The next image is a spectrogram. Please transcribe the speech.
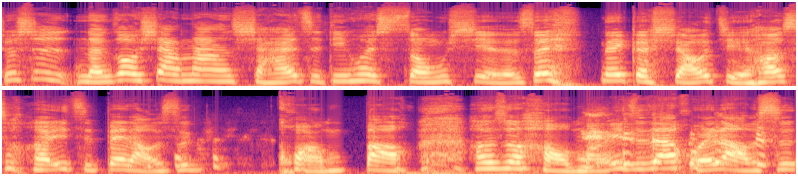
就是能够像那样，小孩子一定会松懈的。所以那个小姐她说她一直被老师狂暴，她说好忙，一直在回老师，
